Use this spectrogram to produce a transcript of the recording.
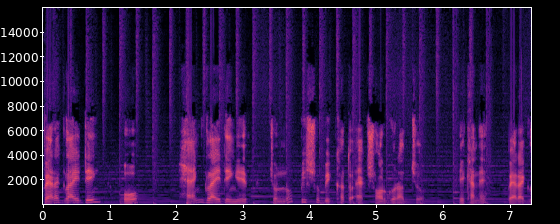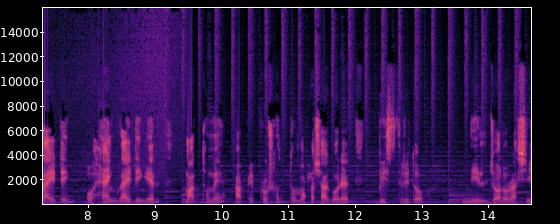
প্যারাগ্লাইডিং ও হ্যাং গ্লাইডিং এর জন্য বিশ্ববিখ্যাত এক স্বর্গরাজ্য। এখানে প্যারাগ্লাইডিং ও হ্যাং গ্লাইডিং এর মাধ্যমে আপনি প্রশান্ত মহাসাগরের বিস্তৃত নীল জলরাশি,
